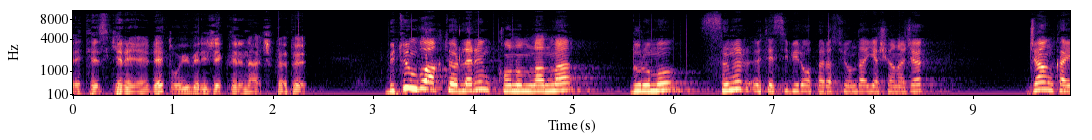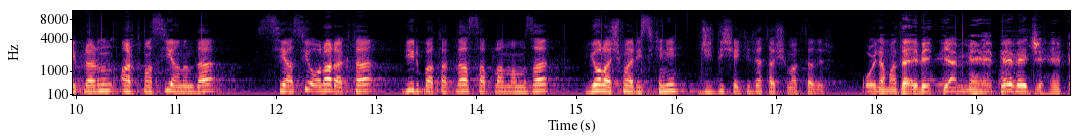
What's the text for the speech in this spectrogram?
ve tezkereye red oyu vereceklerini açıkladı. Bütün bu aktörlerin konumlanma durumu sınır ötesi bir operasyonda yaşanacak can kayıplarının artması yanında siyasi olarak da bir bataklığa saplanmamıza yol açma riskini ciddi şekilde taşımaktadır. Oylamada evet diyen MHP ve CHP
